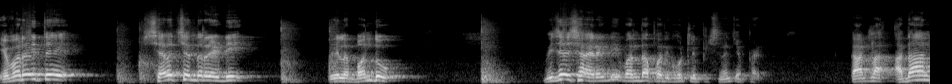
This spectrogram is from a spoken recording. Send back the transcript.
ఎవరైతే శరత్చంద్ర రెడ్డి వీళ్ళ బంధువు విజయసాయి రెడ్డి వంద పది కోట్లు ఇప్పించిందని చెప్పాడు. దాంట్లో అదాన్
